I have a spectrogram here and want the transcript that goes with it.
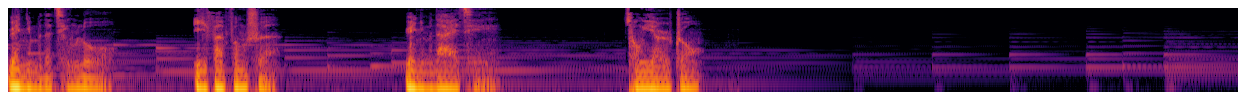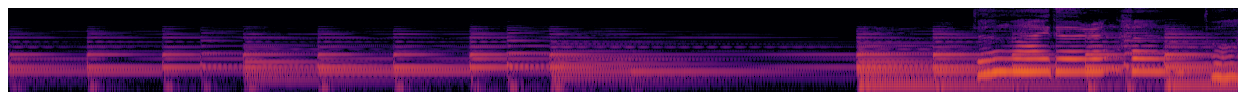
愿你们的情路一帆风顺，愿你们的爱情从一而终。等爱的人很多。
